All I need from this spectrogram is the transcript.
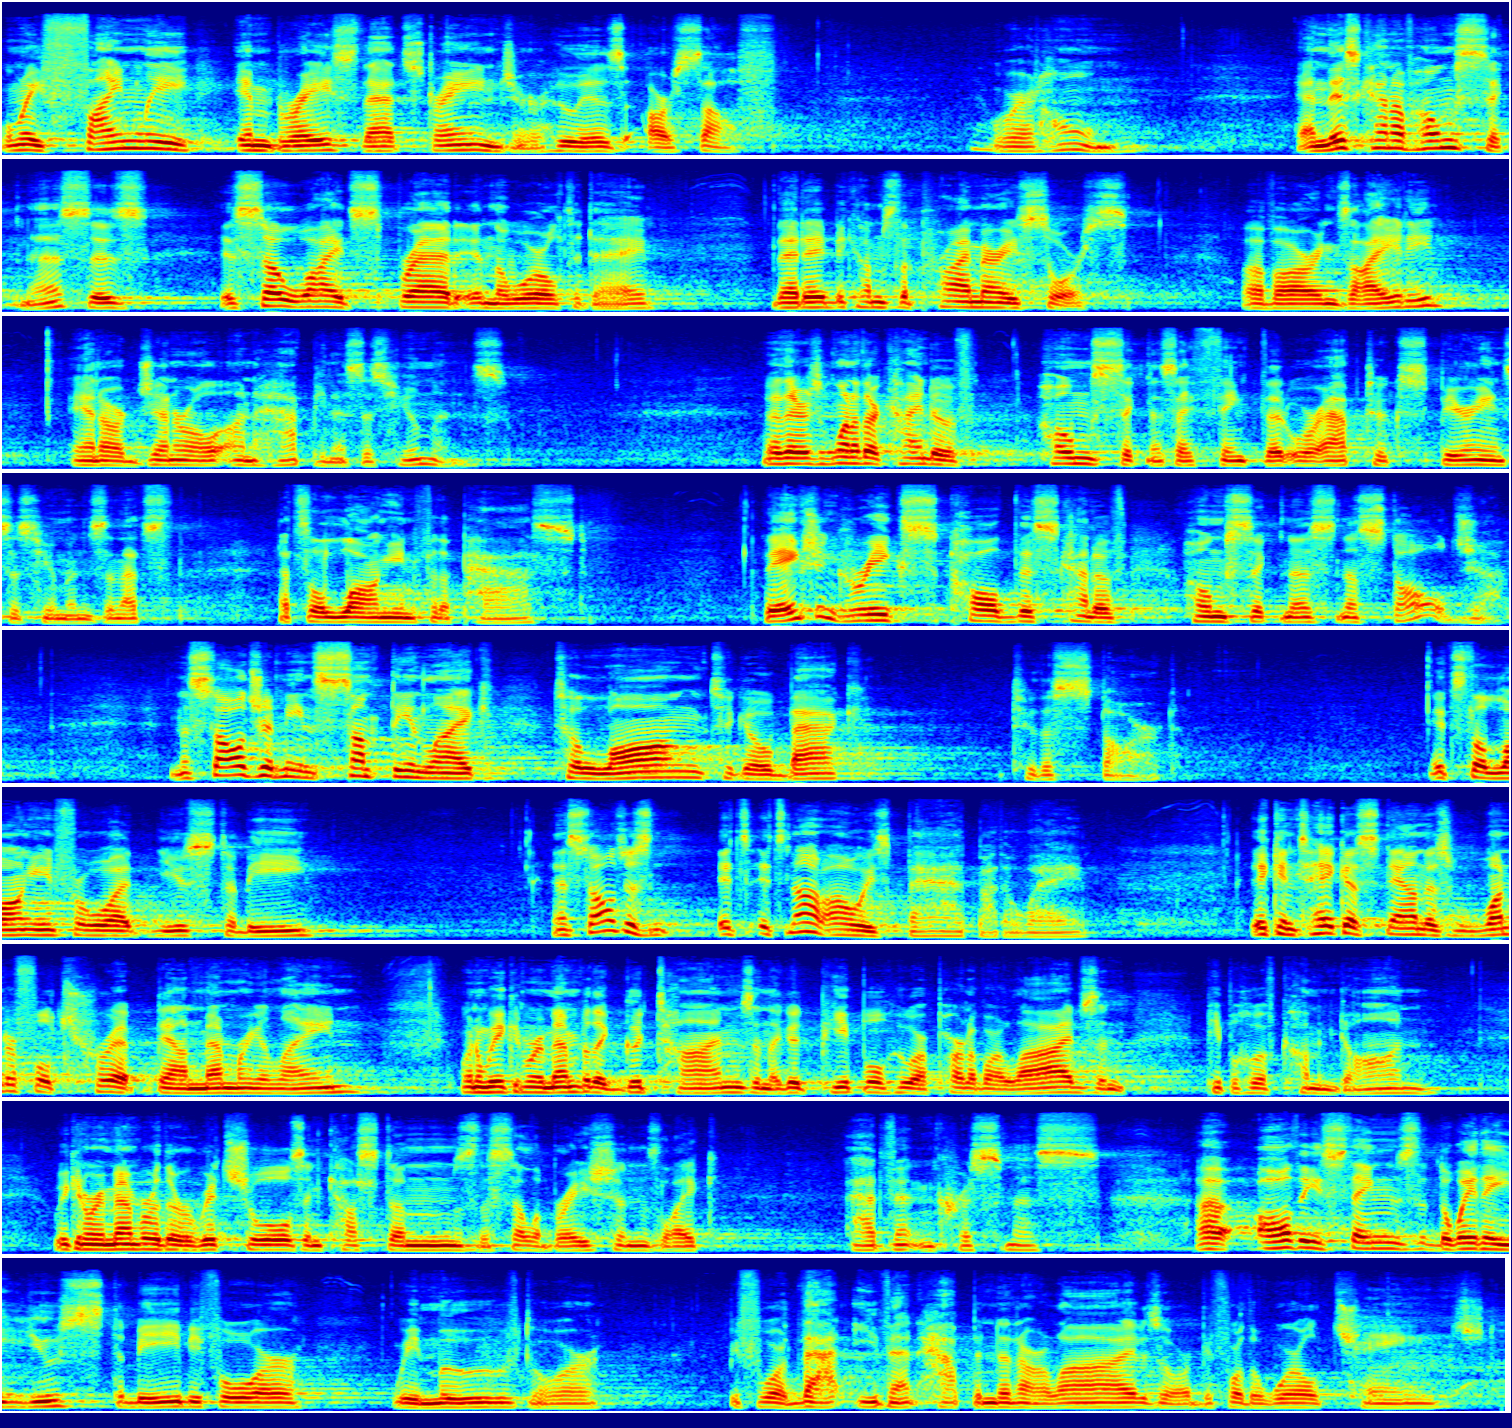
When we finally embrace that stranger who is ourself, we're at home. And this kind of homesickness is, is so widespread in the world today that it becomes the primary source of our anxiety and our general unhappiness as humans. Now, there's one other kind of homesickness, I think, that we're apt to experience as humans, and that's, that's a longing for the past. The ancient Greeks called this kind of homesickness nostalgia. Nostalgia means something like to long to go back to the start. It's the longing for what used to be. Nostalgia, it's, it's not always bad, by the way. It can take us down this wonderful trip down memory lane when we can remember the good times and the good people who are part of our lives and people who have come and gone. We can remember the rituals and customs, the celebrations like Advent and Christmas, uh, all these things the way they used to be before we moved or before that event happened in our lives or before the world changed.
